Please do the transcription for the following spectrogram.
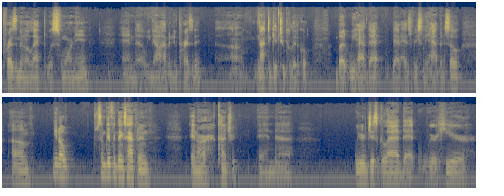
president elect was sworn in, and uh, we now have a new president. Um, not to get too political, but we have that that has recently happened. So, um, you know, some different things happening in our country, and uh, we're just glad that we're here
